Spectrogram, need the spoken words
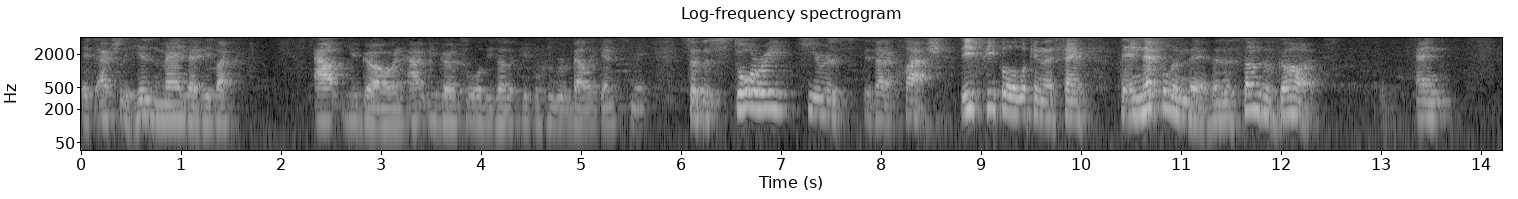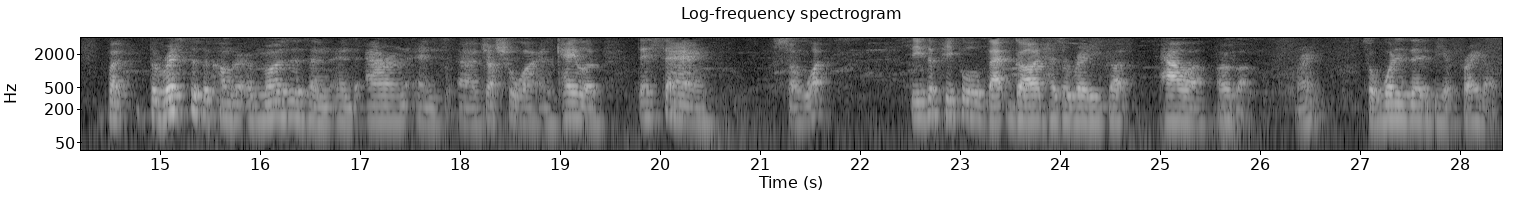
It's actually his mandate. He's like, out you go, and out you go to all these other people who rebel against me. So the story here is, is at a clash. These people are looking, they're saying, they're Nephilim there, they're the sons of gods. And but the rest of the congregation, Moses and, and Aaron and uh, Joshua and Caleb, they're saying, so what? These are people that God has already got power over, right? So what is there to be afraid of?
